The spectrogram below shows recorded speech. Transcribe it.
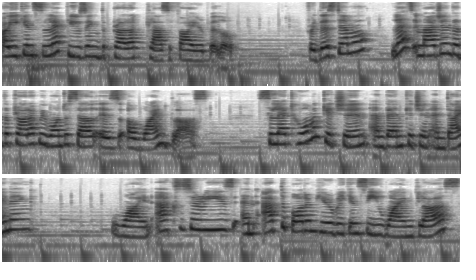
or you can select using the product classifier below. For this demo, let's imagine that the product we want to sell is a wine glass. Select home and kitchen and then kitchen and dining, wine accessories, and at the bottom here we can see wine glass.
